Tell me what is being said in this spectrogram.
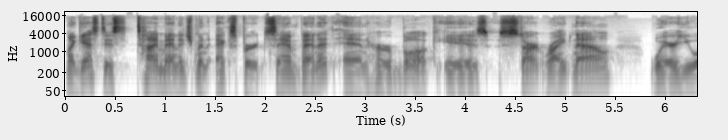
My guest is time management expert Sam Bennett, and her book is Start Right Now Where You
